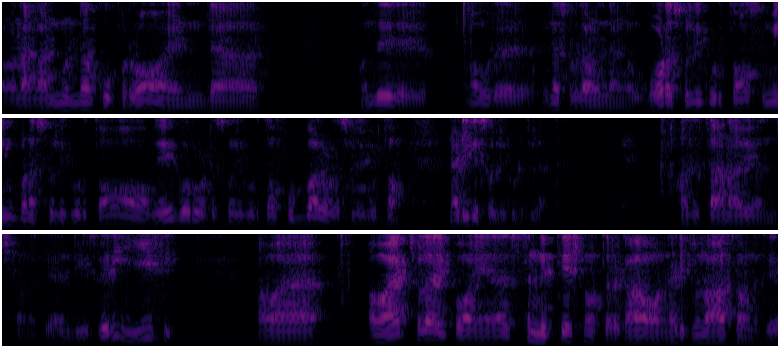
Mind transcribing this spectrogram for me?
நாங்கள் அன்புன்னு தான் கூப்பிட்றோம். அண்ட் uh, வந்து ஒரு என்ன சொல்கிறது நாங்கள் ஓட சொல்லி கொடுத்தோம் ஸ்விம்மிங் பண்ண சொல்லி கொடுத்தோம் வேவ் போர்டு ஓட்ட சொல்லி கொடுத்தோம் ஃபுட்பால் ஓட சொல்லி கொடுத்தோம் நடிக்க சொல்லி கொடுக்கல. அது தானாகவே வந்துச்சு அவனுக்கு. அண்ட் இஸ் வெரி ஈஸி அவன் அவன் ஆக்சுவலாக இப்போ என் நித்யேஷ்னு ஒருத்தர் இருக்கான். அவன் நடிக்கணும்னு ஆசை அவனுக்கு.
